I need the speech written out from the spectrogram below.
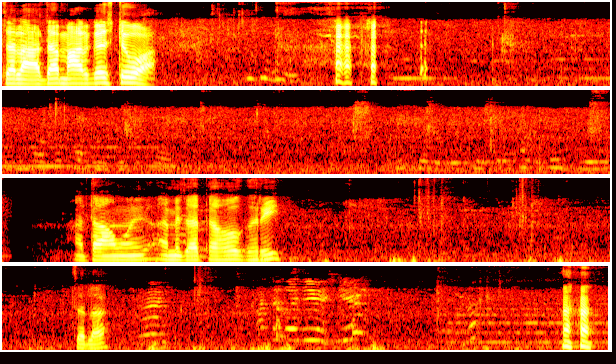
चला आता मार्गच ठेवा आता आम्ही आम्ही जात आहोत घरी. चला.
